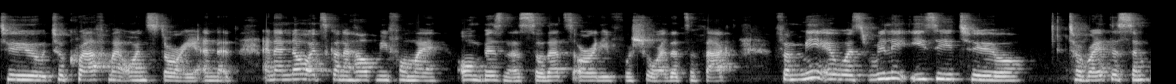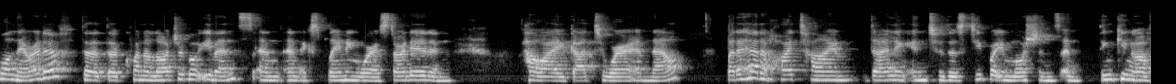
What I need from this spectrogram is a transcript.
to to craft my own story, and that, and I know it's going to help me for my own business. So that's already for sure. That's a fact. For me, it was really easy to to write the simple narrative, the the chronological events, and and explaining where I started and how I got to where I am now. But I had a hard time dialing into those deeper emotions and thinking of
